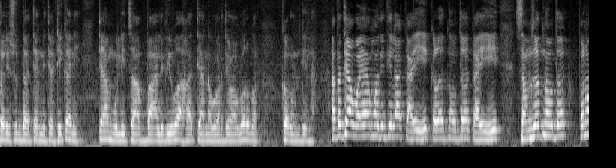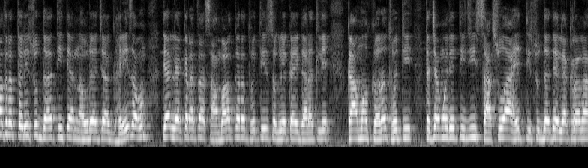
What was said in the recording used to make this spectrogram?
तरीसुद्धा त्यांनी त्या ठिकाणी त्या मुलीचा बालविवाह त्या नवरदेवाबरोबर करून दिला. आता त्या वयामध्ये तिला काहीही कळत नव्हतं काहीही समजत नव्हतं. पण मात्र तरीसुद्धा ती त्या नवऱ्याच्या घरी जाऊन त्या लेकराचा सांभाळ करत होती सगळे काही घरातले कामं करत होती. त्याच्यामध्ये ती जी सासू आहे तीसुद्धा त्या लेकराला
